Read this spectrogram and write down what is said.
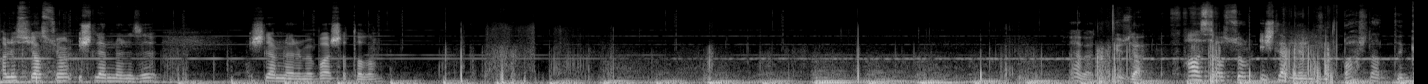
halüsinasyon işlemlerinizi işlemlerimi başlatalım. Evet güzel. Halüsinasyon işlemlerimizi başlattık.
